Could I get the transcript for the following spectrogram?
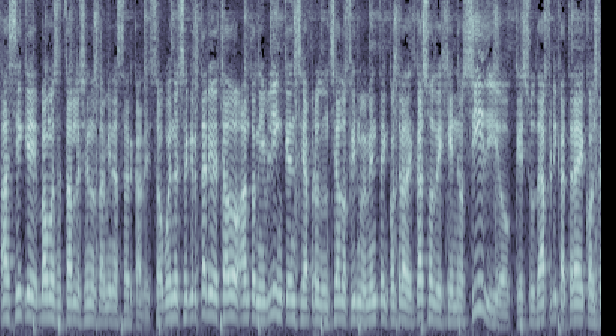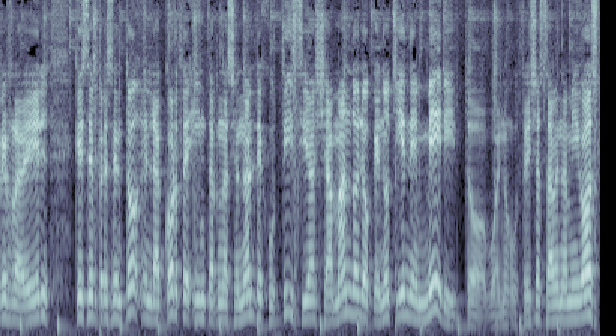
así que vamos a estar leyendo también acerca de eso. Bueno, el secretario de Estado Anthony Blinken se ha pronunciado firmemente en contra del caso de genocidio que Sudáfrica trae contra Israel, que se presentó en la Corte Internacional de Justicia llamándolo que no tiene mérito. Bueno, ustedes ya saben amigos.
